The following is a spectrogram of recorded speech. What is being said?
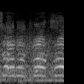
Самый два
